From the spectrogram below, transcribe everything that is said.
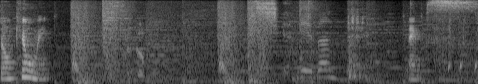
Don't kill me. Thanks.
